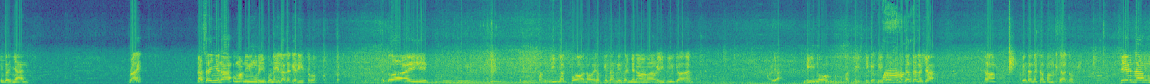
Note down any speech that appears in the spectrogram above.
So, ganyan. Right? Nasa inyo na kung ano yung ribbon na ilalagay rito. Ito ay pangbinyag po, ano, yung kitang-kita nyo ng mga kaibigan. Ayan. Ninong at may sticker dito. So, Wow. maganda na siya. Ha? Maganda na siyang pangligado. So, yun lang,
